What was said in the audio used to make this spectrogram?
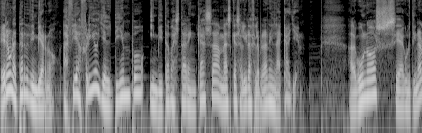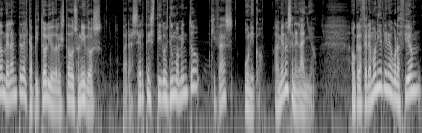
Era una tarde de invierno, hacía frío y el tiempo invitaba a estar en casa más que a salir a celebrar en la calle. Algunos se aglutinaron delante del Capitolio de los Estados Unidos para ser testigos de un momento quizás único, al menos en el año. Aunque la ceremonia de inauguración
